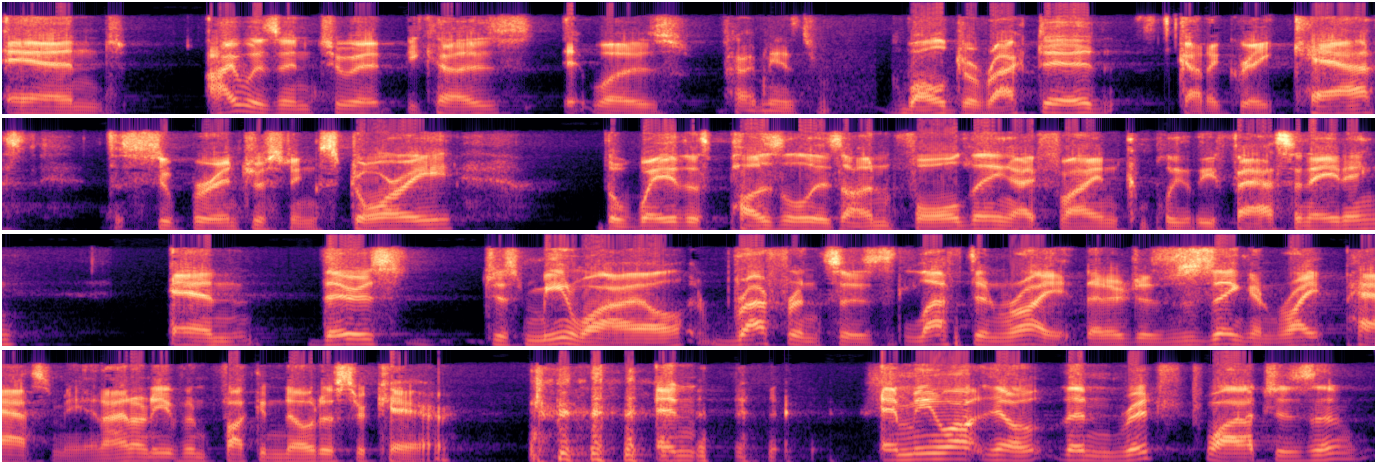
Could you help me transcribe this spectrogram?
and I was into it because it was, I mean, it's well directed, it's got a great cast, it's a super interesting story. The way this puzzle is unfolding, I find completely fascinating. And there's just meanwhile references left and right that are just zinging right past me, and I don't even fucking notice or care. and and meanwhile, you know, then Rich watches him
